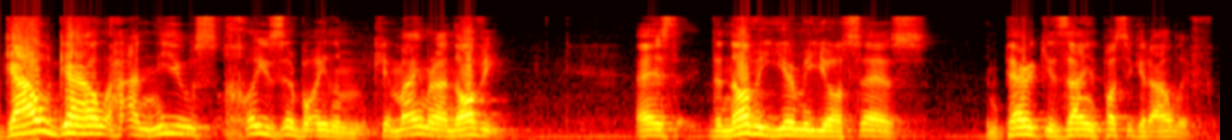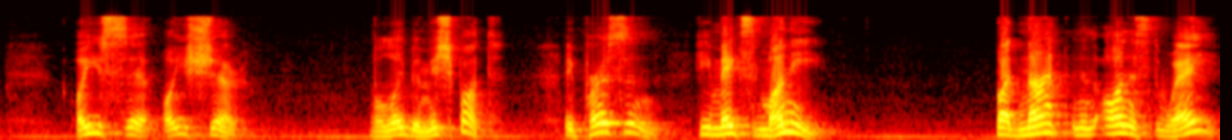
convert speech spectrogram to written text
Gal gal ha'anius chayzer ba'olim k'maimer ha'navi. As the Navi Yirmiyah says in Perik Yizayin Pasuk Aleph, Oise oisher v'loy b'mishpat. A person, he makes money but not in an honest way.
